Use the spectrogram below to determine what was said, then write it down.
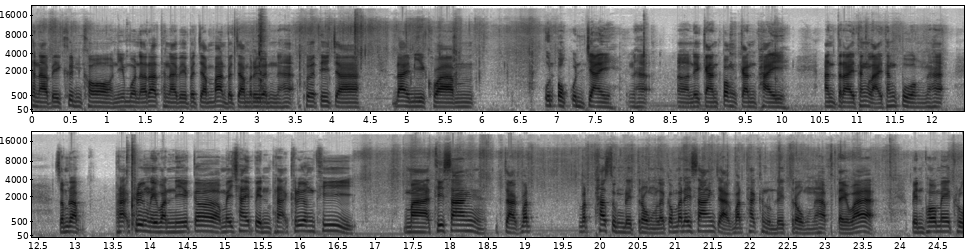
ธนาไปขึ้นคอ นิมนต์อาราธนาไปประจำบ้านประจำเรือนนะฮะเพื่อที่จะได้มีความอุ่นอกอุ่นใจนะฮะในการป้องกันภัยอันตรายทั้งหลายทั้งปวงนะฮะ สำหรับพระเครื่องในวันนี้ก็ไม่ใช่เป็นพระเครื่องที่มาที่สร้างจากวัดวัดท่าสุงโดยตรง แล้วก็ไม่ได้สร้างจากวัดท่าขนุนโดยตรงนะครับ แต่ว่าเป็นพ่อแม่ครู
